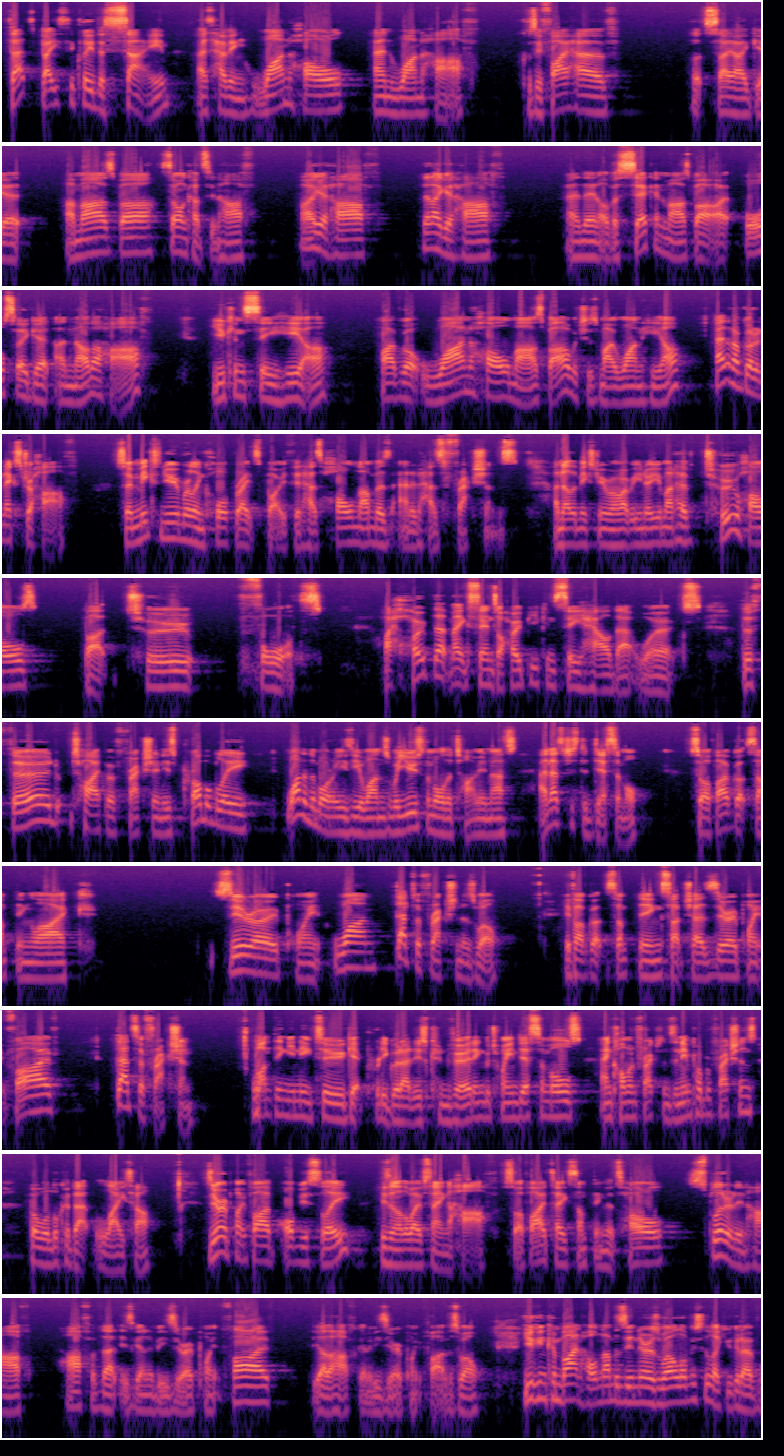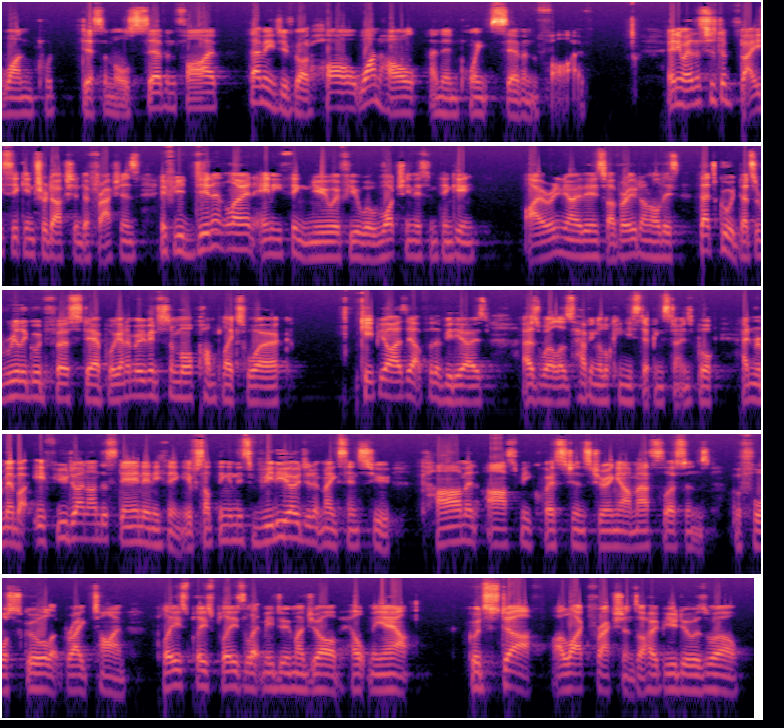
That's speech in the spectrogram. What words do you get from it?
That's basically the same as having one whole and one half. Because if I have, let's say I get a Mars bar, someone cuts it in half, I get half, then I get half, and then of a second Mars bar I also get another half. You can see here, I've got one whole Mars bar, which is my one here, and then I've got an extra half. So mixed numeral incorporates both. It has whole numbers and it has fractions. Another mixed numeral might be, you know, you might have two wholes but 2 fourths. I hope that makes sense. I hope you can see how that works. The third type of fraction is probably one of the more easier ones. We use them all the time in maths, and that's just a decimal. So if I've got something like 0.1, that's a fraction as well. If I've got something such as 0.5, that's a fraction. One thing you need to get pretty good at is converting between decimals and common fractions and improper fractions, but we'll look at that later. 0.5 obviously is another way of saying a half. So if I take something that's whole, split it in half, half of that is going to be 0.5, the other half is going to be 0.5 as well. You can combine whole numbers in there as well, obviously, like you could have 1 decimal 75. That means you've got whole, one whole, and then 0.75. Anyway, that's just a basic introduction to fractions. If you didn't learn anything new, if you were watching this and thinking, I already know this, I've already done all this, that's good. That's a really good first step. We're going to move into some more complex work. Keep your eyes out for the videos as well as having a look in your Stepping Stones book. And remember, if you don't understand anything, if something in this video didn't make sense to you, come and ask me questions during our maths lessons before school at break time. Please, please, please let me do my job. Help me out. Good stuff. I like fractions. I hope you do as well.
